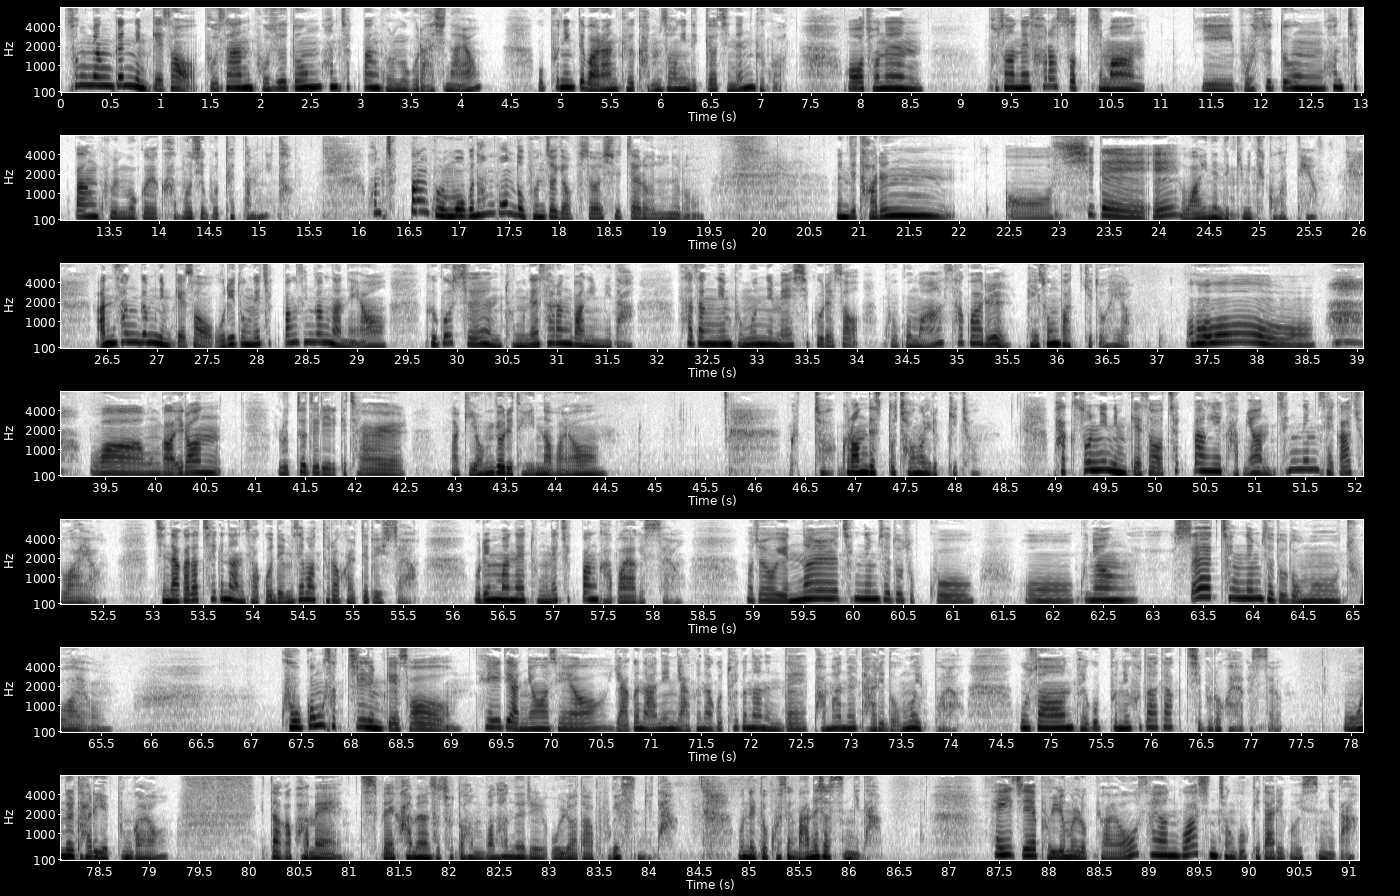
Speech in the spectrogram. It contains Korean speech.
송명근님께서 부산 보수동 헌책방 골목을 아시나요? 오프닝 때 말한 그 감성이 느껴지는 그곳. 어, 저는 부산에 살았었지만 이 보스동 헌책방 골목을 가보지 못했답니다. 헌책방 골목은 한 번도 본 적이 없어요, 실제로 눈으로. 왠지 다른 어, 시대에 와 있는 느낌이 들 것 같아요. 안상금님께서 우리 동네 책방 생각나네요. 그곳은 동네 사랑방입니다. 사장님 부모님의 시골에서 고구마, 사과를 배송받기도 해요. 오, 와, 뭔가 이런 루트들이 이렇게 잘, 이렇게 연결이 돼 있나 봐요. 그쵸. 그런 데서 또 정을 느끼죠. 박소니님께서 책방에 가면 책 냄새가 좋아요. 지나가다 책은 안 사고 냄새 맡으러 갈 때도 있어요. 오랜만에 동네 책방 가봐야겠어요. 맞아요. 옛날 책 냄새도 좋고, 어, 그냥 새 책 냄새도 너무 좋아요. 9047님께서 헤이디 안녕하세요. 야근 아닌 야근하고 퇴근하는데 밤하늘 달이 너무 이뻐요. 우선 배고프니 후다닥 집으로 가야겠어요. 오늘 달이 예쁜가요? 이따가 밤에 집에 가면서 저도 한번 하늘을 올려다 보겠습니다. 오늘도 고생 많으셨습니다. 헤이지의 볼륨을 높여요. 사연과 신청곡 기다리고 있습니다.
